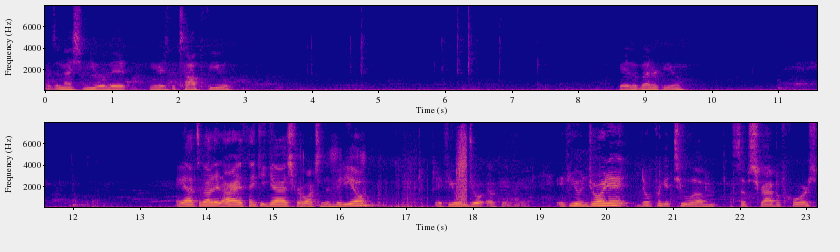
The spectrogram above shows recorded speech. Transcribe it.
Here's a nice view of it. Here's the top view. Here's a better view. Yeah, that's about it. Alright, thank you guys for watching the video. If you enjoy, okay, not yet. If you enjoyed it, don't forget to um, subscribe, of course.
